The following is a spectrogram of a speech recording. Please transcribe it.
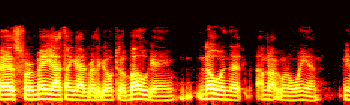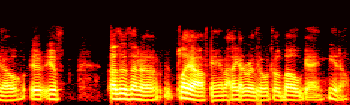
as for me, I think I'd rather go to a bowl game, knowing that I'm not going to win. You know, if, if other than a playoff game, I think I'd rather go to a bowl game. You know,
